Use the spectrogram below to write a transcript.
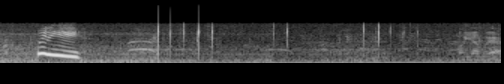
Brooklyn. Winnie. Oh yeah, where?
